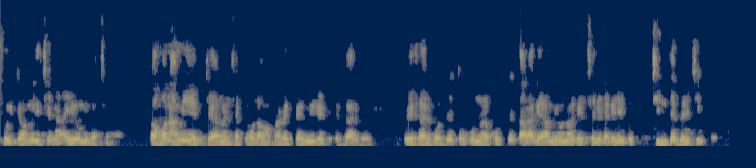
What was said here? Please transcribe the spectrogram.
সইটাও মিলছে না, এও মিলাচ্ছে না। তখন আমি চেয়ারম্যান স্যারকে বললাম, আপনারা একটা ইমিডিয়েট এফআইআর করুন। এফআইআর করতে তো ওনারা করতে, তার আগে আমি ওনাকে, ছেলেটাকে যেহেতু চিনতে পেরেছি, তো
